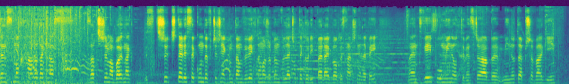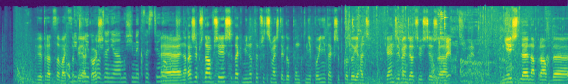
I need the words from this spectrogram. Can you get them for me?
ten smok Hada tak nas zatrzyma, bo jednak z 3-4 sekundy wcześniej jakbym tam wybiegł, to może bym wyleczył tego Reapera i byłoby znacznie lepiej. Mają 2,5 minuty, więc trzeba by minutę przewagi wypracować sobie jakoś. E, na razie przydałoby się jeszcze tak minutę przytrzymać tego punktu, nie powinni tak szybko dojechać. Genji będzie oczywiście, że nieźle naprawdę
